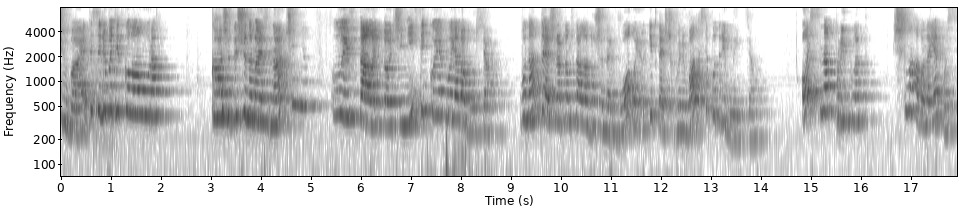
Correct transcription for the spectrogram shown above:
почуваєтеся, люба тітко Лаура? Кажете, що не має значення? Ви стали точнісінько, як моя бабуся. Вона теж раптом стала дуже нервовою і теж хвилювалася по дрібницям. Ось, наприклад, йшла вона якось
